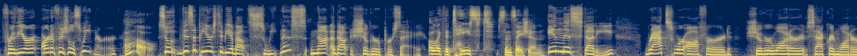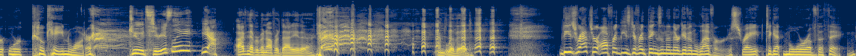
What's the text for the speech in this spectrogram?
for the artificial sweetener. Oh. So this appears to be about sweetness, not about sugar per se. Oh, like the taste sensation. In this study, rats were offered sugar water, saccharin water, or cocaine water. Dude, seriously? yeah. I've never been offered that either. I'm livid. These rats are offered these different things and then they're given levers, right, to get more of the thing.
